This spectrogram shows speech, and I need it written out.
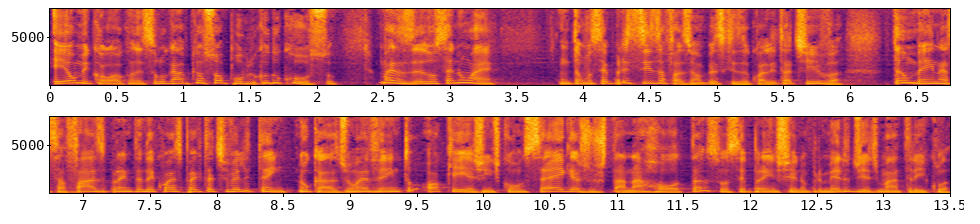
Eu me coloco nesse lugar porque eu sou público do curso, mas às vezes você não é. Então você precisa fazer uma pesquisa qualitativa também nessa fase para entender qual expectativa ele tem. No caso de um evento, ok, a gente consegue ajustar na rota. Se você preencher no primeiro dia de matrícula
